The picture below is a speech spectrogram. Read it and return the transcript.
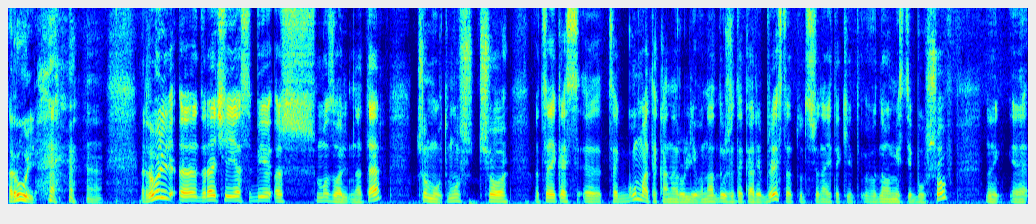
Руль. Руль, е, до речі, я собі аж мозоль натер. Чому? Тому що оця якась е, ця гума така на рулі, вона дуже така ребриста. Тут ще навіть такий в одному місці був шов. Ну, е,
